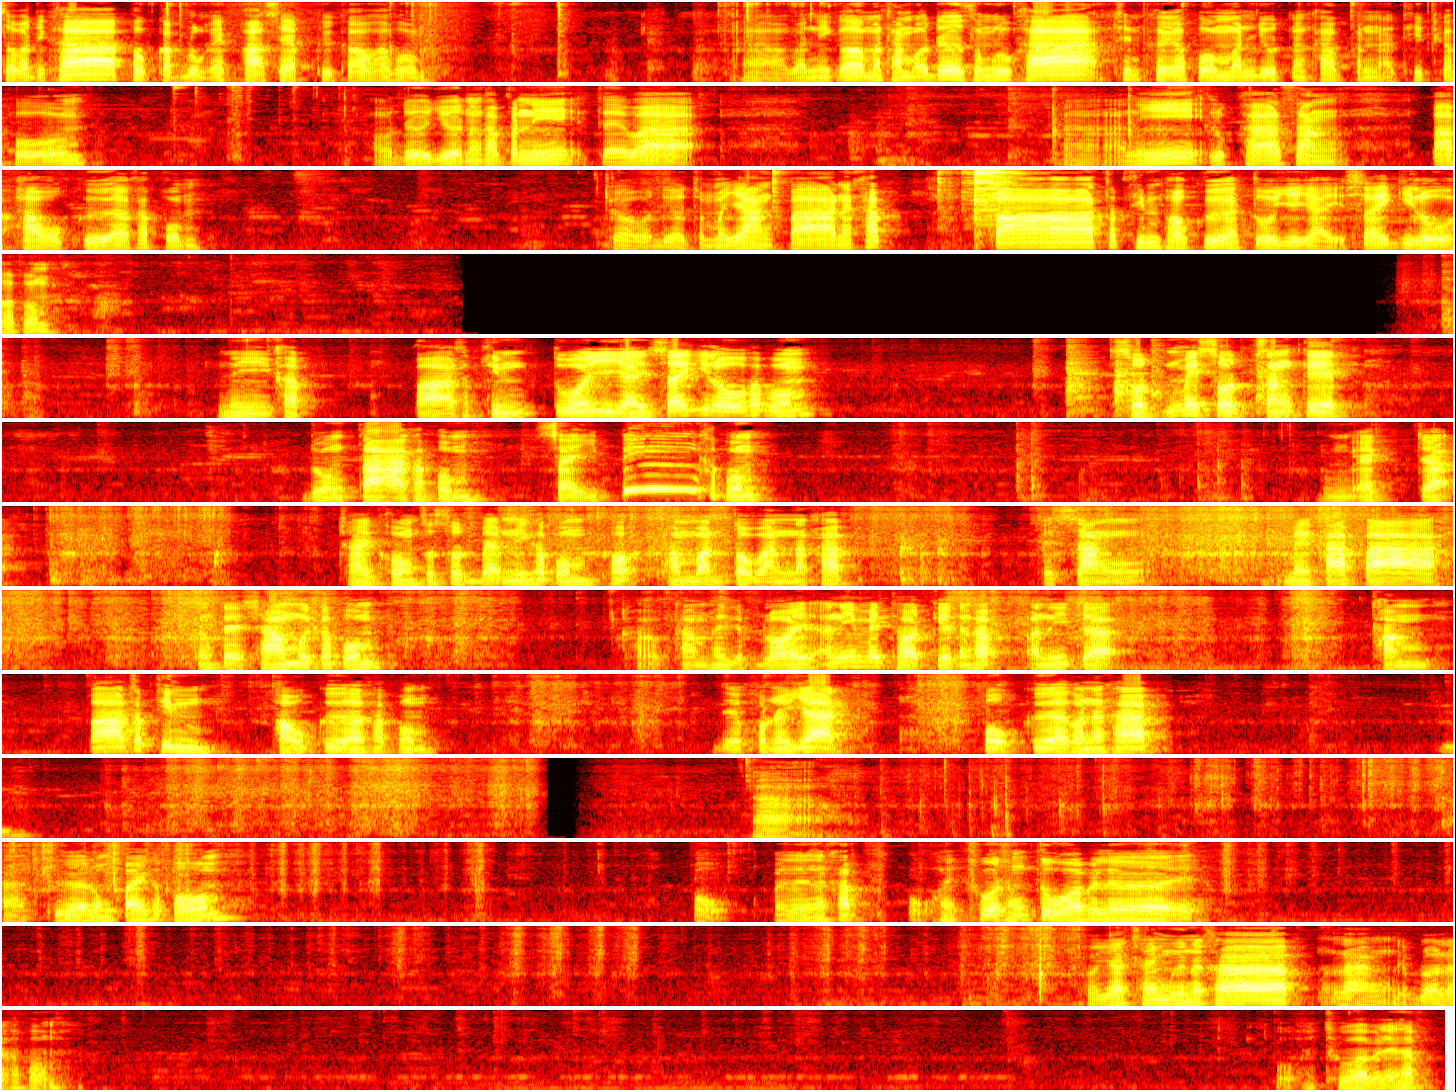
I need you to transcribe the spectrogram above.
สวัสดีครับ พบกับลุงเอ็กพาแซบคือเก่าครับผมอ่าวันนี้ก็มาทำออเดอร์ส่งลูกค้า เช่นเคยครับผมวันหยุดนะครับวันอาทิตย์ครับผมออเดอร์เยอะนะครับ วันนี้แต่ว่าอ่าอันนี้ลูกค้าสั่งปลาเผาเกลือครับผมก็เดี๋ยวจะมาย่างปลานะครับปลาทับทิมเผาเกลือตัวใหญ่ๆไซส์กิโลครับผม นี่ครับปลาทับทิมตัวใหญ่ๆไซส์กิโลครับผม สดไม่สดสังเกต ดวงตาครับผม ใสปิ้งครับผมลุงแอ็กจะใช้ของสดๆแบบนี้ครับผมเพราะทำวันต่อวันนะครับไปสั่งแม่ค้าปลาตั้งแต่เช้ามืดครับผมเขาทำให้เรียบร้อย อันนี้ไม่ถอดเกล็ดนะครับ อันนี้จะทำปลาทับทิมาเกลือครับผม เดี๋ยวขออนุญาตโปะเกลือก่อนนะครับ อ่าทาเกลือลงไปครับผม โปะไปเลยนะครับ โปะให้ทั่วทั้งตัวไปเลยขออนุญาตใช้มือนะครับล้างเรียบร้อยแล้วครับผม ปะทั่วไปเลยครับ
